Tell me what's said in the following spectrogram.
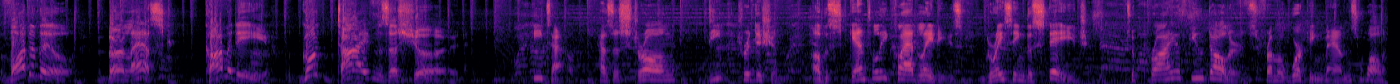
vaudeville, burlesque, comedy, good times assured. E-Town has a strong, deep tradition of scantily clad ladies gracing the stage to pry a few dollars from a working man's wallet.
